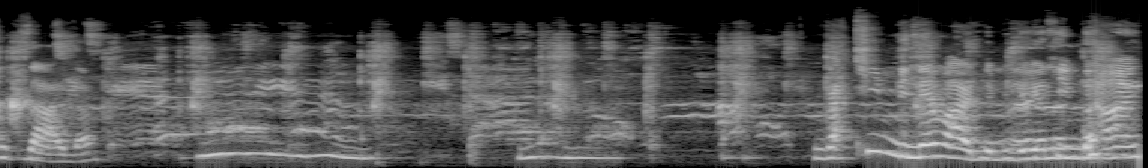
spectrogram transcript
Çok güzeldi. Rakim mi ne vardı bir de yanında.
